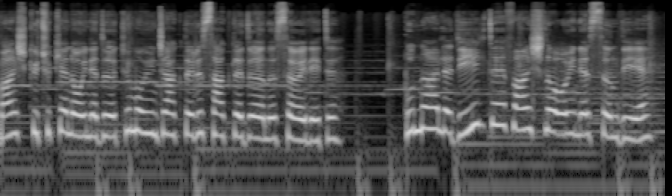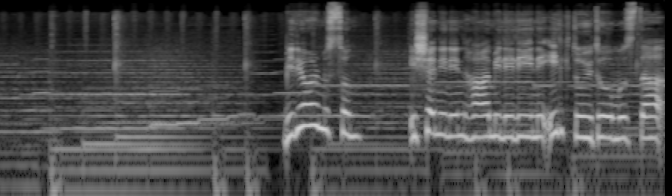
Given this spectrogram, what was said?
Vanş küçükken oynadığı tüm oyuncakları sakladığını söyledi. Bunlarla değil de Vanş'la oynasın diye. Biliyor musun? İşani'nin hamileliğini ilk duyduğumuzda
